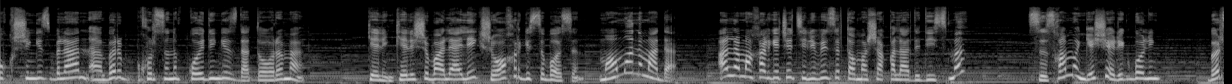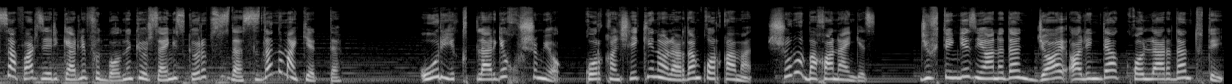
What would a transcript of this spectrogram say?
o'qishingiz bilan e, bir xursinib qo'ydingizda to'g'rimi? Keling kelishib olaylik shu oxirgisi bo'lsin. Muammo nimada? Allamahalgacha televizor tomosha qiladi deysizmi? Siz ham unga sherik bo'ling. Bir safar zerikarli futbolni ko'rsangiz ko'ribsizda sizda nima ketdi? Ur yiqitlarga hushim yo'q. Qo'rqinchli kinolardan qo'rqaman. Shumi bahonangiz juftingiz yonidan joy olingda qo'llaridan tuting.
